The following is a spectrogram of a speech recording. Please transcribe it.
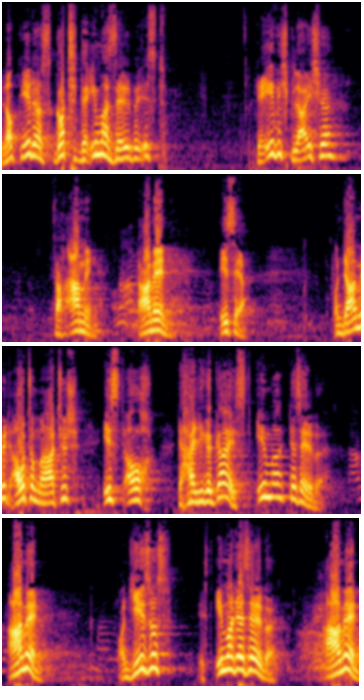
Glaubt ihr, dass Gott der immer selbe ist? Der ewig gleiche? Sag Amen. Amen. Ist er. Und damit automatisch ist auch der Heilige Geist immer derselbe. Amen. Und Jesus ist immer derselbe. Amen.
